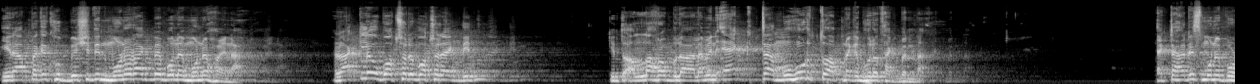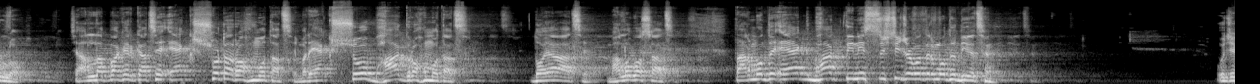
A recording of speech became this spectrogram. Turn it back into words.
এরা আপনাকে খুব বেশি দিন মনে রাখবে বলে মনে হয় না। রাখলেও বছরে বছরে একদিন। কিন্তু আল্লাহ রবুল্লা আলমিন একটা মুহূর্ত আপনাকে ভুলে থাকবেন না। একটা হাদিস মনে পড়ল যে আল্লাহ পাকের কাছে একশোটা রহমত আছে মানে একশো ভাগ রহমত আছে। দয়া আছে, ভালোবাসা আছে। তার মধ্যে এক ভাগ তিনি সৃষ্টি জগতের মধ্যে দিয়েছেন। ওই যে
